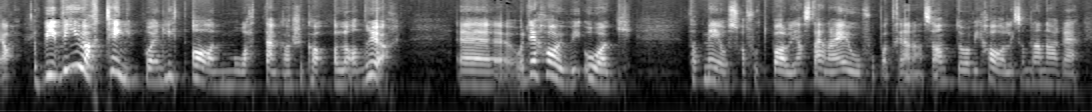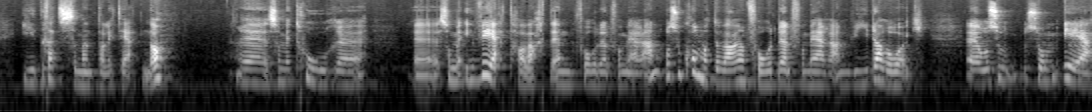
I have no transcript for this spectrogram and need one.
Ja. Vi, vi, gjør ting på en litt annen måte enn kanskje hva alle andre gjør. og det har jo vi òg tatt med oss fra fotball. Jan Steinar er jo fotballtrener, sant? og vi har liksom den der idrettsmentaliteten, da. som jeg tror eh, som jeg vet har vært en fordel for Meren, og som kommer til å være en fordel for Meren videre òg. Eh, og som, som er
